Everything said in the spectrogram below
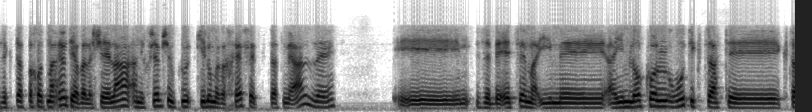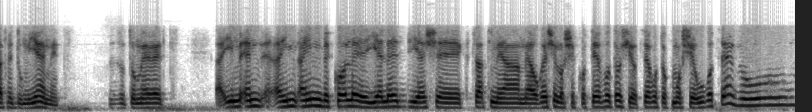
זה קצת פחות מעניין אותי, אבל השאלה, אני חושב שהיא כאילו מרחפת קצת מעל זה, אה, זה בעצם האם, אה, האם לא כל רות היא קצת, קצת מדומיינת. זאת אומרת, האם, אין, האם, האם בכל ילד יש קצת מה, מההורה שלו שכותב אותו, שיוצר אותו כמו שהוא רוצה, והוא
